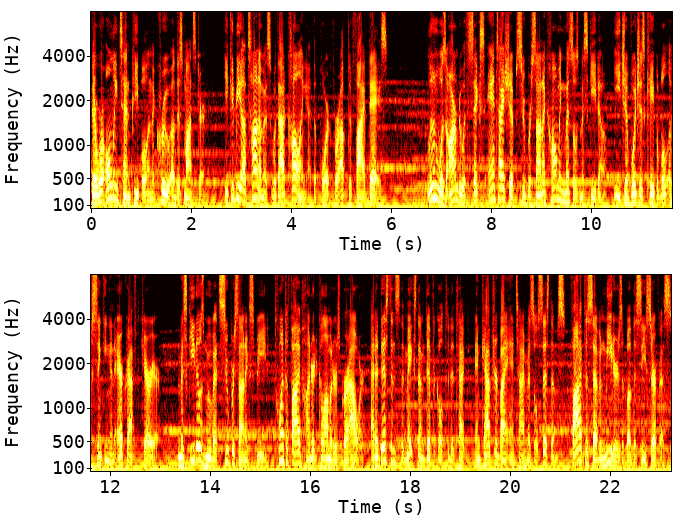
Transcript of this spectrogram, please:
There were only 10 people in the crew of this monster. He could be autonomous without calling at the port for up to 5 days. Lun was armed with six anti-ship supersonic homing missiles Mosquito, each of which is capable of sinking an aircraft carrier. Mosquitoes move at supersonic speed, 2500 km per hour, at a distance that makes them difficult to detect and capture by anti-missile systems, 5 to 7 meters above the sea surface.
